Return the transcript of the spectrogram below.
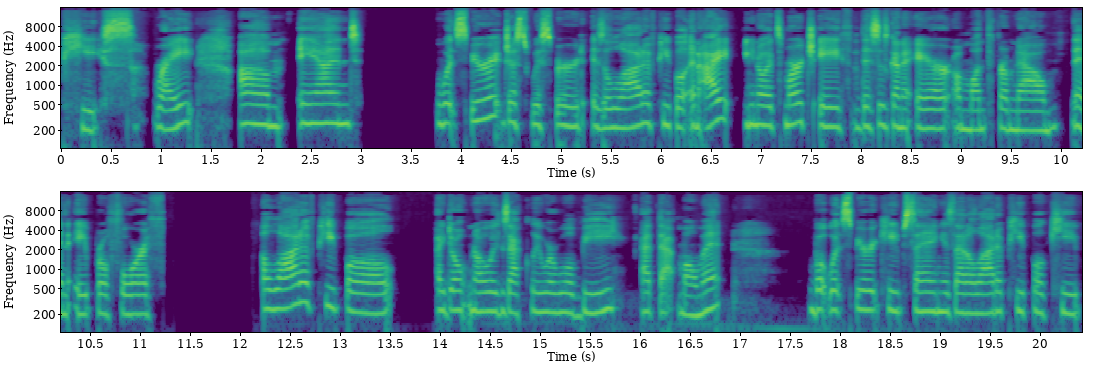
peace, right? Um, and what Spirit just whispered is a lot of people, and I, you know, it's March 8th. This is going to air a month from now in April 4th. A lot of people, I don't know exactly where we'll be at that moment. But what Spirit keeps saying is that a lot of people keep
